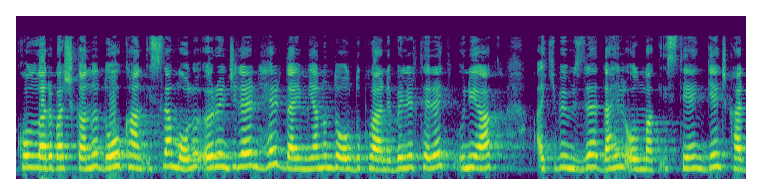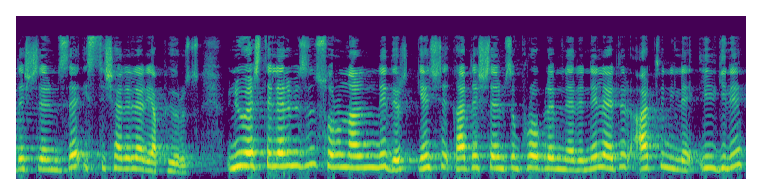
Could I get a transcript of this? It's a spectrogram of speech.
Kolları Başkanı Doğukan İslamoğlu öğrencilerin her daim yanında olduklarını belirterek UNİAK ekibimizde dahil olmak isteyen genç kardeşlerimize istişareler yapıyoruz. Üniversitelerimizin sorunları nedir? Genç kardeşlerimizin problemleri nelerdir? Artvin ile ilgili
